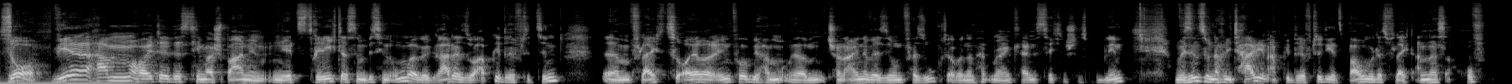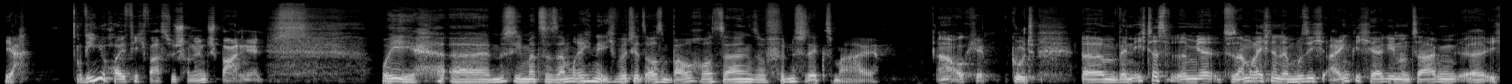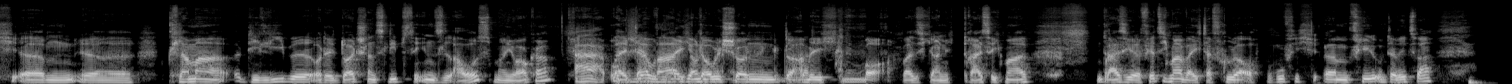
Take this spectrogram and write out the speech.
So, wir haben heute das Thema Spanien. Jetzt drehe ich das ein bisschen um, weil wir gerade so abgedriftet sind. Ähm, vielleicht zu eurer Info, wir haben ähm, schon eine Version versucht, aber dann hatten wir ein kleines technisches Problem. Und wir sind so nach Italien abgedriftet. Jetzt bauen wir das vielleicht anders auf. Ja. Wie häufig warst du schon in Spanien? Ui, äh, müsste ich mal zusammenrechnen. Ich würde jetzt aus dem Bauch raus sagen, so fünf, sechs Mal. Ah, okay, gut. Ähm, wenn ich das äh, mir zusammenrechne, dann muss ich eigentlich hergehen und sagen, äh, ich ähm, äh, klammer die Liebe oder Deutschlands liebste Insel aus, Mallorca. Ah, Weil ja, da war ich, glaube ich, schon, da habe ich, boah, weiß ich gar nicht, 30 Mal, 30 oder 40 Mal, weil ich da früher auch beruflich ähm, viel unterwegs war.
